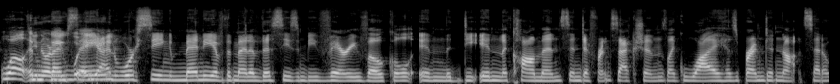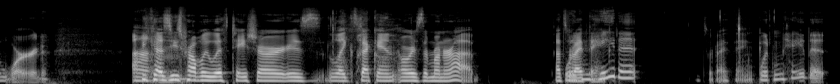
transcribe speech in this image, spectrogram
Well, you know what we- I'm saying? Yeah, and we're seeing many of the men of this season be very vocal in the in the comments in different sections. Like, why has Brendan not said a word? because he's um, probably with Tayshia is like oh second or is the runner up. That's what I think. hate it. That's what I think. Wouldn't hate it.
